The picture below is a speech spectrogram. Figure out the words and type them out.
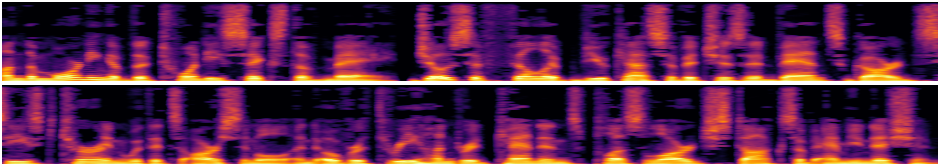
On the morning of 26 May, Joseph Philip Vukasovich's advance guard seized Turin with its arsenal and over 300 cannons plus large stocks of ammunition.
